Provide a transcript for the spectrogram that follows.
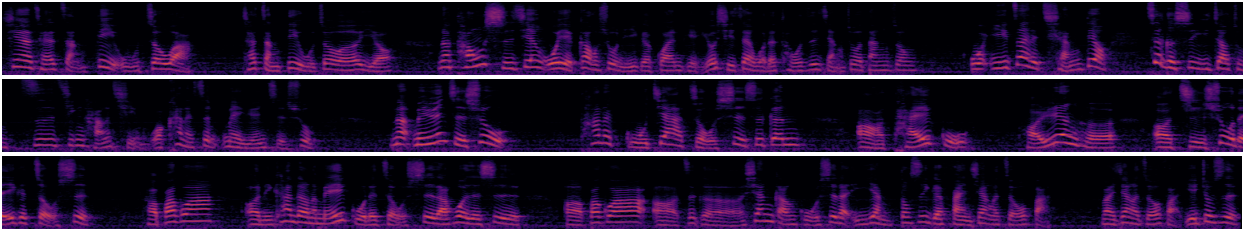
现在才涨第五周啊，才涨第五周而已哦。那同时间，我也告诉你一个观点，尤其在我的投资讲座当中，我一再的强调，这个是一叫做资金行情。我看的是美元指数，那美元指数它的股价走势是跟啊台股。好，任何呃指数的一个走势，好，包括呃你看到了美股的走势啦，或者是呃包括呃这个香港股市的一样，都是一个反向的走法，反向的走法，也就是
